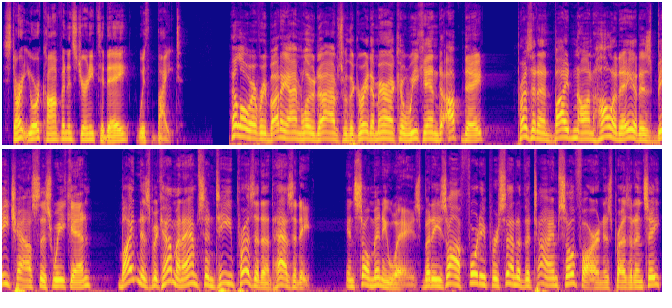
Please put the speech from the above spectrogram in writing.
Start your confidence journey today with Byte. Hello, everybody. I'm Lou Dobbs with a Great America Weekend Update. President Biden on holiday at his beach house this weekend. Biden has become an absentee president, hasn't he? In so many ways, but he's off 40% of the time so far in his presidency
